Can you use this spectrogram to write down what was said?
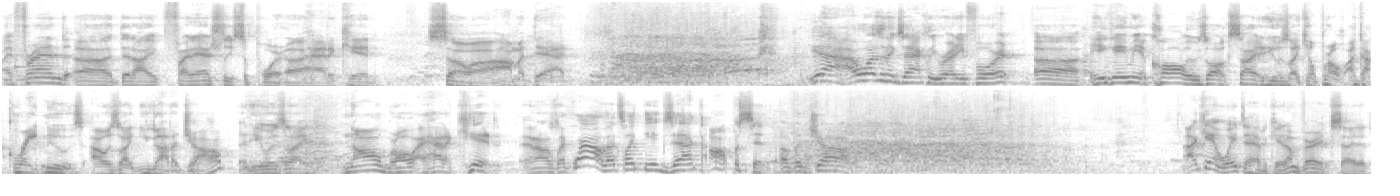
My friend uh, that I financially support uh, had a kid, so uh, I'm a dad. yeah, I wasn't exactly ready for it. Uh, he gave me a call. He was all excited. He was like, "Yo, bro, I got great news." I was like, "You got a job?" And he was like, "No, bro, I had a kid." And I was like, "Wow, that's like the exact opposite of a job." I can't wait to have a kid. I'm very excited.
